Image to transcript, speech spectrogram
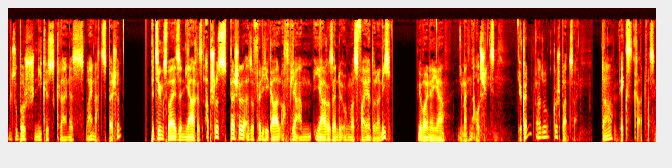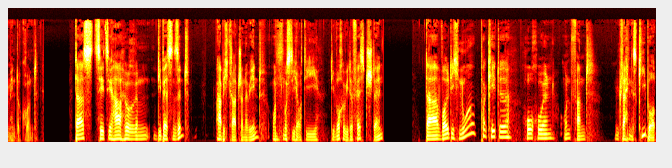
ein super schniekes kleines Weihnachtsspecial. Beziehungsweise ein Jahresabschluss-Special, also völlig egal, ob ihr am Jahresende irgendwas feiert oder nicht. Wir wollen ja, niemanden ausschließen. Ihr könnt also gespannt sein. Da wächst gerade was im Hintergrund. Dass CCH-Hörerinnen die besten sind, habe ich gerade schon erwähnt und musste ich auch die, die Woche wieder feststellen. Da wollte ich nur Pakete hochholen und fand ein kleines Keyboard.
